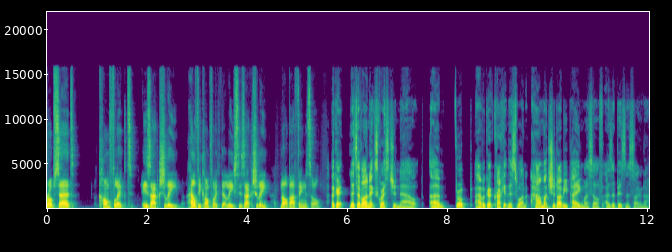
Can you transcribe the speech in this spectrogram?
Rob said, conflict is actually healthy conflict at least is actually not a bad thing at all. Okay, let's have our next question now. Um, Rob, have a crack at this one. How much should I be paying myself as a business owner?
